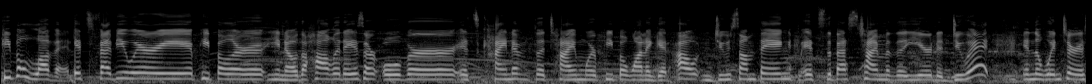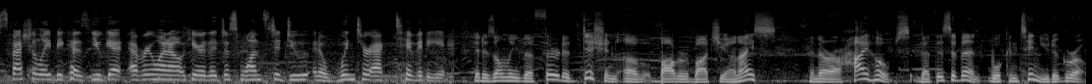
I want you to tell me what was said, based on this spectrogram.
People love it. It's February. People are, you know, the holidays are over. It's kind of the time where people want to get out and do something. It's the best time of the year to do it in the winter, especially because you get everyone out here that just wants to do a winter activity. It is only the third edition of Bobber Bocce on Ice, and there are high hopes that this event will continue to grow.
